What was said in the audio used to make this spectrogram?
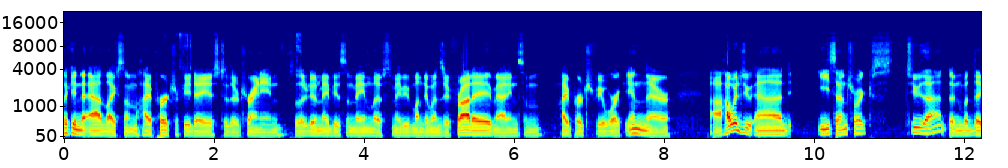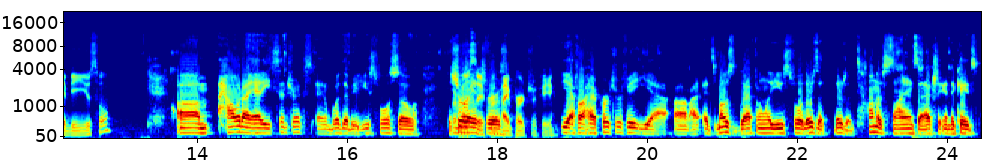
looking to add like some hypertrophy days to their training. So they're doing maybe some main lifts, maybe Monday, Wednesday, Friday, adding some hypertrophy work in there. Uh, how would you add eccentrics to that, and would they be useful? Um, how would I add eccentrics, and would they be useful? So the short mostly answer for is, hypertrophy. Yeah, for hypertrophy, yeah, um, it's most definitely useful. There's a there's a ton of science that actually indicates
